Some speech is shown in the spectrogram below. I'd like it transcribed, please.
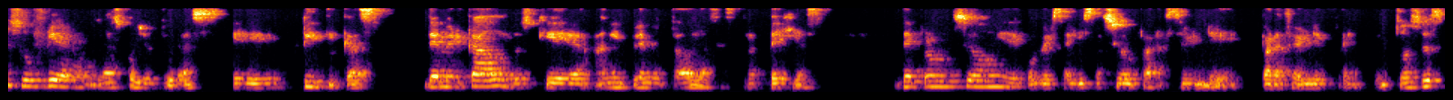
sufrieron las coyunturas eh, críticas de mercado los que han implementado las estrategias de producción y de comercialización para hacerle, para hacerle frente. Entonces,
